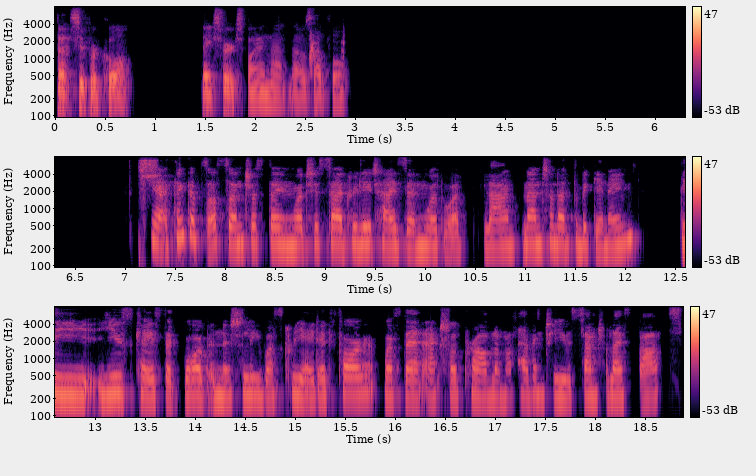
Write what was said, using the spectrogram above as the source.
That's super cool. Thanks for explaining that. That was helpful. Yeah, I think it's also interesting what you said really ties in with what Vlad mentioned at the beginning. The use case that Warp initially was created for was that actual problem of having to use centralized bots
